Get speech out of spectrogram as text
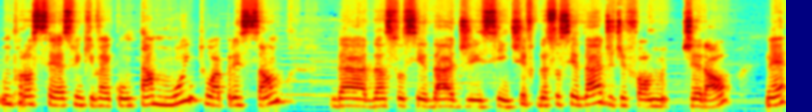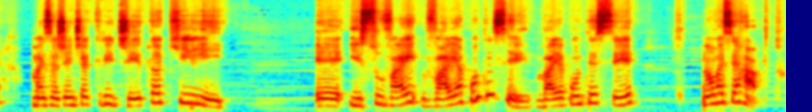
um processo em que vai contar muito a pressão da, da sociedade científica, da sociedade de forma geral, né? mas a gente acredita que é, isso vai, vai acontecer, vai acontecer, não vai ser rápido,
